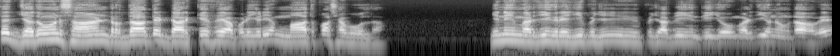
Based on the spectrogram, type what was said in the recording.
ਤੇ ਜਦੋਂ ਇਨਸਾਨ ਡਰਦਾ ਤੇ ਡਰ ਕੇ ਫੇ ਆਪਣੀ ਜਿਹੜੀ ਆ ਮਾਤ ਭਾਸ਼ਾ ਬੋਲਦਾ। ਜਿੰਨੀ ਮਰਜ਼ੀ ਅੰਗਰੇਜ਼ੀ, ਪਜ- ਪੰਜਾਬੀ, ਹਿੰਦੀ ਜੋ ਮਰਜ਼ੀ ਉਹਨੂੰ ਆਉਂਦਾ ਹੋਵੇ,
